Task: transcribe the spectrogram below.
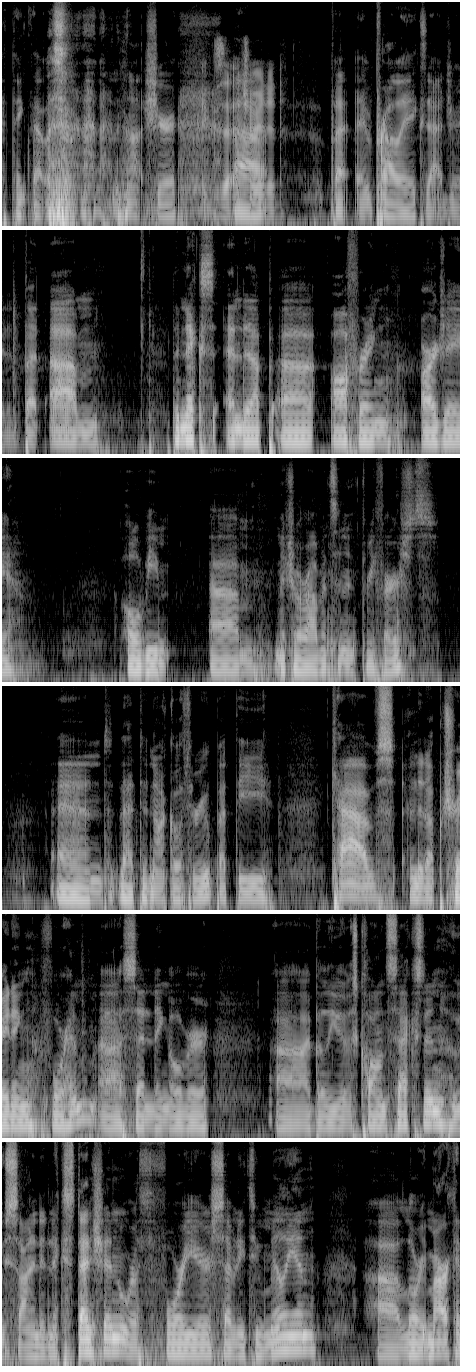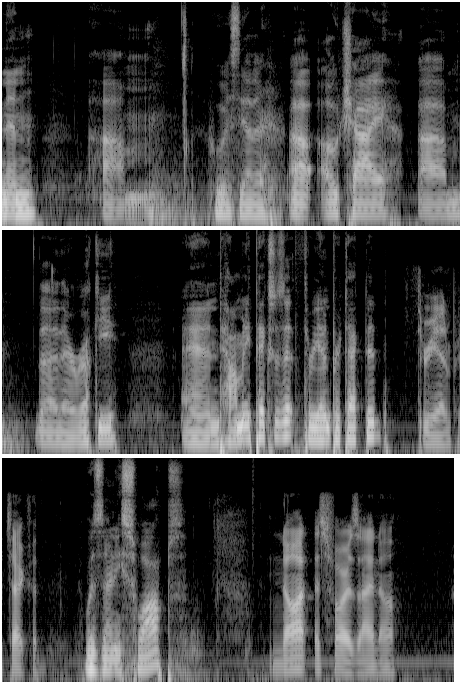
I think that was, I'm not sure Exaggerated. but it probably exaggerated. But um, the Knicks ended up uh, offering RJ, Obi, um, Mitchell Robinson, and three firsts, and that did not go through. But the Cavs ended up trading for him, uh, sending over. Uh, I believe it was Colin Sexton who signed an extension worth four years, seventy-two million. Uh, Lauri Markkanen, um, who is the other? Uh, Ochai, um, the their rookie. And how many picks was it? Three unprotected. Three unprotected. Was there any swaps? Not as far as I know.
